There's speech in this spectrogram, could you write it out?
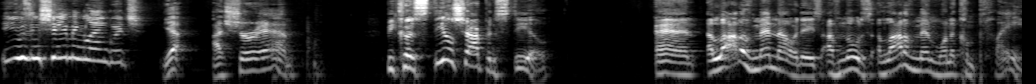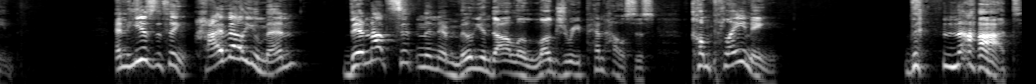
using shaming language. Yeah, I sure am. Because steel sharpens steel. And a lot of men nowadays, I've noticed, a lot of men want to complain. And here's the thing high value men, they're not sitting in their million dollar luxury penthouses complaining. They're not.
